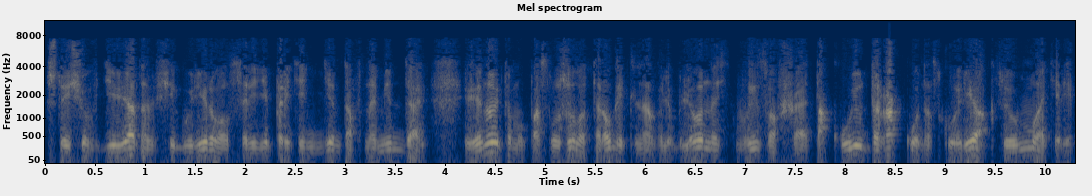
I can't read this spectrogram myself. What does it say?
что еще в девятом фигурировал среди претендентов на медаль. Виной тому послужила трогательная влюбленность, вызвавшая такую драконовскую реакцию матери,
